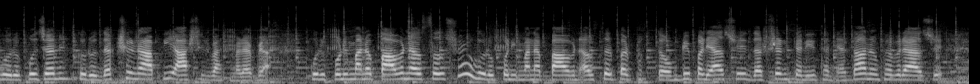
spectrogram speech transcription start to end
ગુરુ પૂજન, ગુરુ દક્ષિણા આપી આશીર્વાદ મેળવ્યા. ગુરુ પૂર્ણિમાનો પાવન અવસર છે. ગુરુ પૂર્ણિમાના પાવન અવસર પર ભક્તો ઉમટી પડ્યા છે. દર્શન કરી ધન્યતા અનુભવી રહ્યા છે.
